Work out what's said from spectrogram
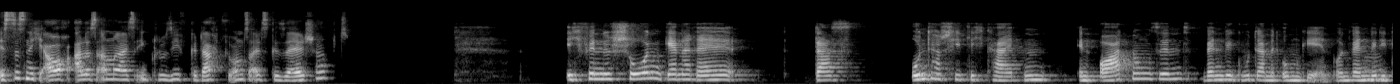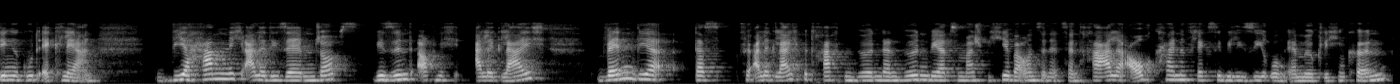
Ist es nicht auch alles andere als inklusiv gedacht für uns als Gesellschaft? Ich finde schon generell, dass Unterschiedlichkeiten in Ordnung sind, wenn wir gut damit umgehen und wenn mhm. wir die Dinge gut erklären. Wir haben nicht alle dieselben Jobs, wir sind auch nicht alle gleich. Wenn wir das für alle gleich betrachten würden, dann würden wir zum Beispiel hier bei uns in der Zentrale auch keine Flexibilisierung ermöglichen können,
